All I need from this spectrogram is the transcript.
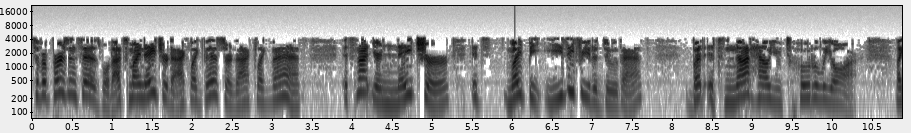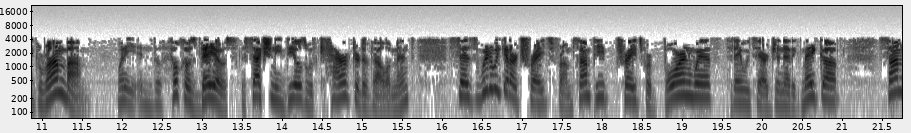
So if a person says, well, that's my nature to act like this or to act like that, it's not your nature. It might be easy for you to do that, but it's not how you totally are. Like Rambam, when he in the Hilchos Deos, the section he deals with character development, says where do we get our traits from? Some people traits we're born with. Today we'd say our genetic makeup. Some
